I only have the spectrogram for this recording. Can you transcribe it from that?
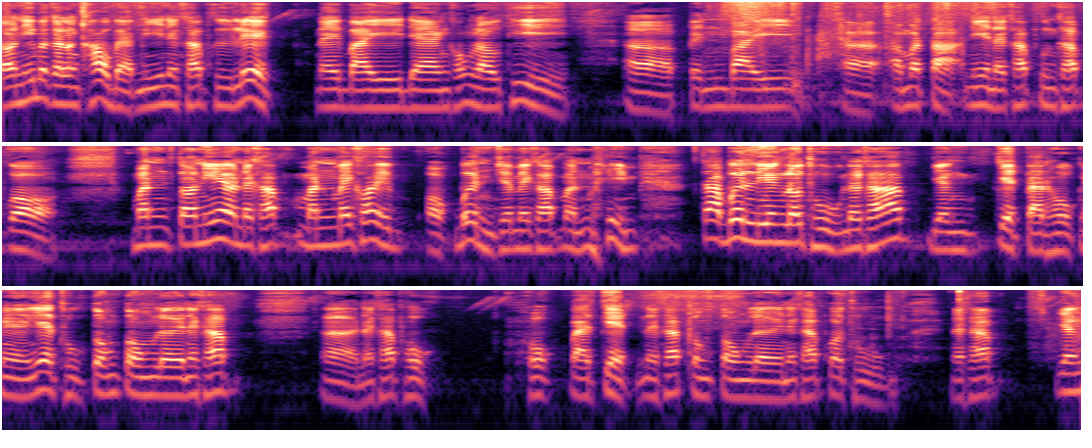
ตอนนี้มันกำลังเข้าแบบนี้นะครับ คือเลขในใบแดงของเราที่ เป็นใบอมตะนี่นะครับคุณครับก็มันตอนนี้นะครับมันไม่ค่อยออกเบิ้ลใช่ไหมครับมันไม่ถ้าเบิ้ลเรียงเราถูกนะครับอย่างเจ็ดแปดหกเนี่ยอย่างเงี้ยถูกตรงๆเลยนะครับอ่านะครับหกหกแปดเจ็ดนะครับตรงๆเลยนะครับก็ถูกนะครับอย่าง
